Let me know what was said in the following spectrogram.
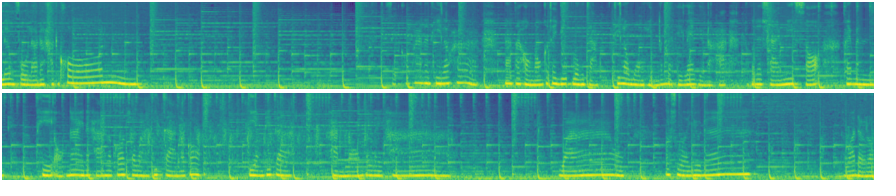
เริ่มฟูแล้วนะคะทุกคน เสร็จครบ5นาทีแล้วค่ะ หน้าตาของน้องก็จะยุบลงจากที่เรามองเห็นตั้งแต่ทีแรกอยู่นะคะ เราก็จะใช้มีดเซาะให้มันเทออกง่ายนะคะ แล้วก็จะวางที่จานแล้วก็เตรียมที่จะหั่นน้องกันเลยค่ะ ว้าว ก็สวยอยู่นะ แต่ว่าเดี๋ยวเรา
